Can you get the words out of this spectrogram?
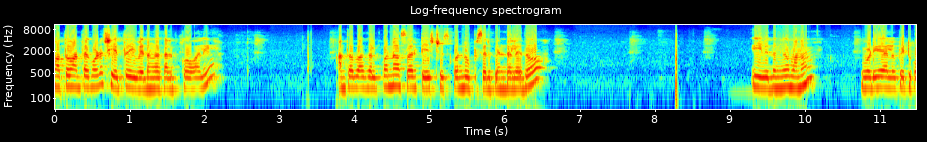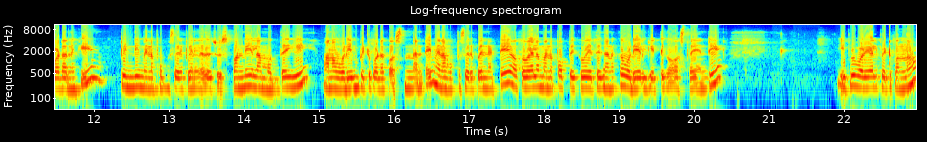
మొత్తం అంతా కూడా చేతితో ఈ విధంగా కలుపుకోవాలి. అంత బాగా కలుపుకొని ఒకసారి టేస్ట్ చూసుకోండి. ఉప్పు సరిపోయిందో లేదో. ఈ విధంగా మనం వడియాలు పెట్టుకోవడానికి పిండి మినపప్పు సరిపోయిన లేదో చూసుకోండి. ఇలా ముద్దయ్యి మనం వడియం పెట్టుకోవడానికి వస్తుందంటే మినపప్పు సరిపోయినట్టే. ఒకవేళ మినపప్పు ఎక్కువైతే కనుక వడియాలు గట్టిగా వస్తాయండి. ఇప్పుడు వడియాలు పెట్టుకుందాం.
